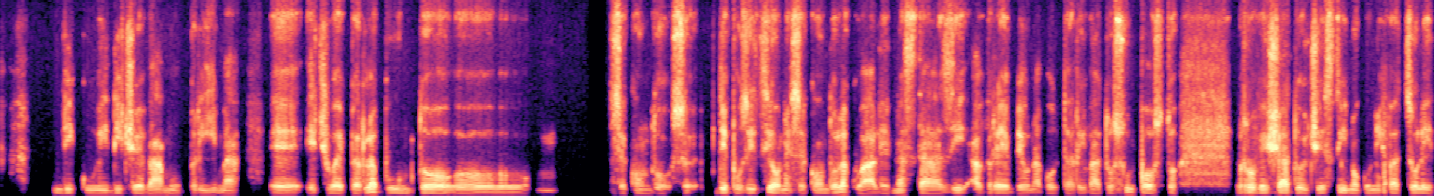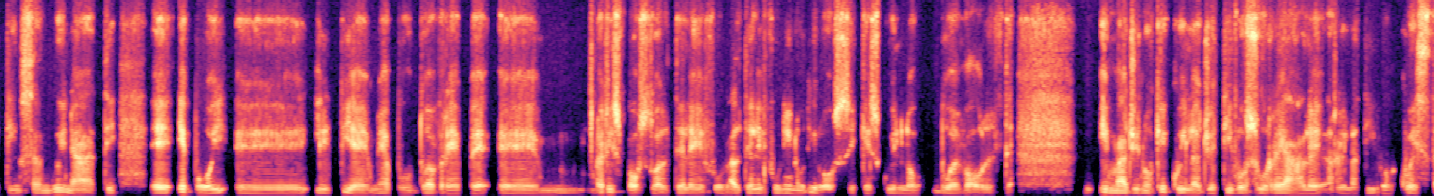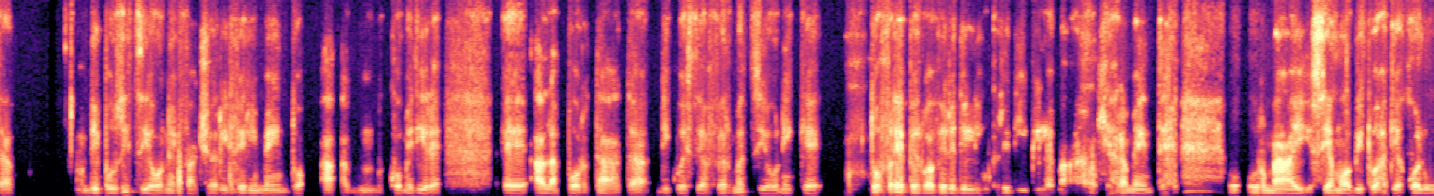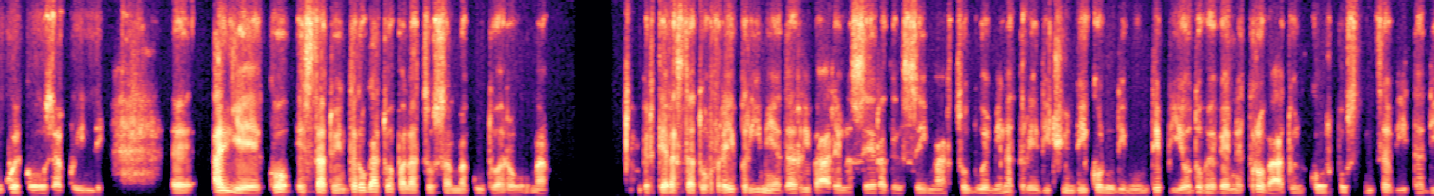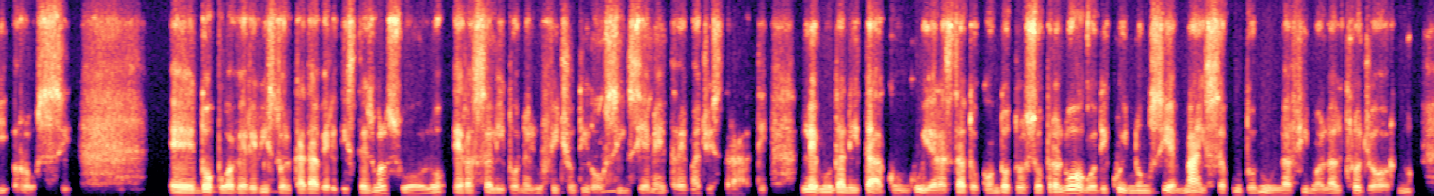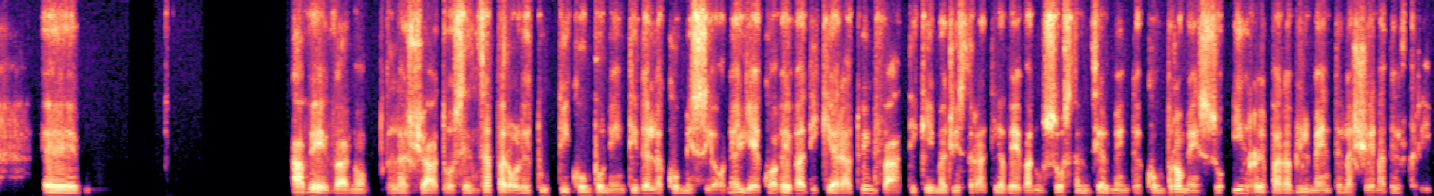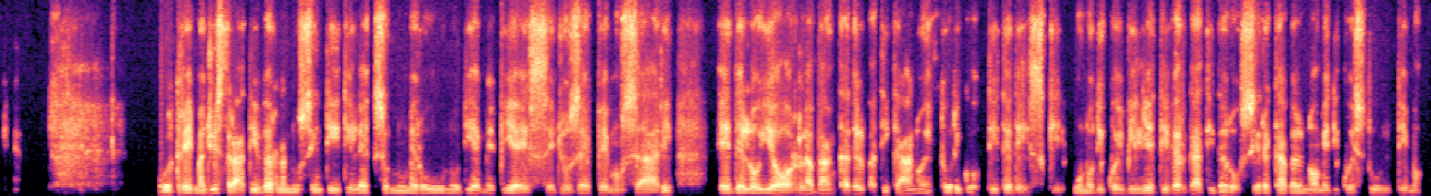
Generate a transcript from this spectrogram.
di cui dicevamo prima, eh, e cioè per l'appunto oh, secondo, se, deposizione secondo la quale Nastasi avrebbe, una volta arrivato sul posto, rovesciato il cestino con i fazzoletti insanguinati e, e poi eh, il PM appunto avrebbe eh, risposto al telefono, al telefonino di Rossi che squillò due volte. Immagino che qui l'aggettivo surreale relativo a questa deposizione faccia riferimento a, come dire, eh, alla portata di queste affermazioni che dovrebbero avere dell'incredibile, ma chiaramente ormai siamo abituati a qualunque cosa, quindi. Eh, Aglieco è stato interrogato a Palazzo San Macuto a Roma perché era stato fra i primi ad arrivare la sera del 6 marzo 2013 in vicolo di Montepio dove venne trovato il corpo senza vita di Rossi e dopo aver visto il cadavere disteso al suolo era salito nell'ufficio di Rossi insieme ai tre magistrati. Le modalità con cui era stato condotto il sopralluogo, di cui non si è mai saputo nulla fino all'altro giorno, eh, avevano lasciato senza parole tutti i componenti della commissione. Aglieco aveva dichiarato infatti che i magistrati avevano sostanzialmente compromesso irreparabilmente la scena del crimine. Oltre ai magistrati verranno sentiti l'ex numero uno di MPS Giuseppe Mussari e dello IOR, la Banca del Vaticano, Ettore Gotti Tedeschi. Uno di quei biglietti vergati da Rossi recava il nome di quest'ultimo.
